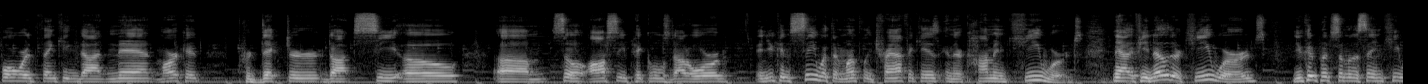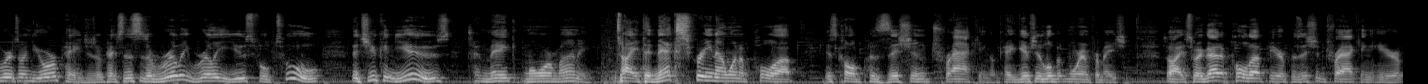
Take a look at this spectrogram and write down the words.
forwardthinking.net market predictor.co um, so aussiepickles.org and you can see what their monthly traffic is and their common keywords. Now if you know their keywords you can put some of the same keywords on your pages okay? So this is a really really useful tool that you can use to make more money. All right the next screen I want to pull up is called position tracking okay? It gives you a little bit more information. So all right so I got it pulled up here position tracking here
